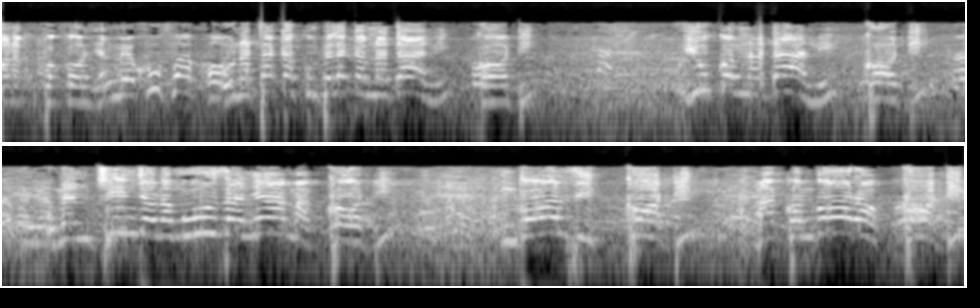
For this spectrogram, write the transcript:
wanakupokonya. Imekufa kodi, Unataka kumpeleka mnadani, kodi. Yuko mnadani, kodi. Umemchinja, unamuuza nyama, kodi. Ngozi, kodi. Makongoro, kodi.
